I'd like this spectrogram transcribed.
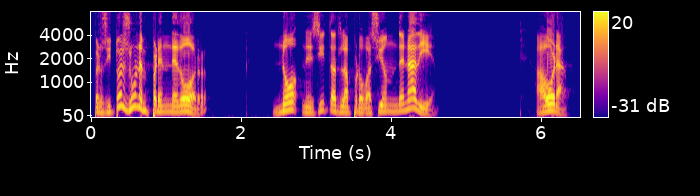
Pero si tú eres un emprendedor, no necesitas la aprobación de nadie. Ahora,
